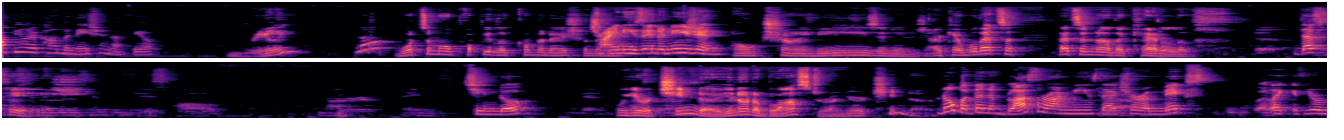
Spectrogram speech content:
popular combination. I feel really No. What's a more popular combination? than- Chinese Indonesian. Oh, Chinese Indonesian. Okay, well that's a that's another kettle of That's fish. Indonesian is called another thing. Chindo. Well, you're a chindo. You're not a blasteran. You're a chindo. No, but then a blasteran means that Yeah. you're a mixed, like if you're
